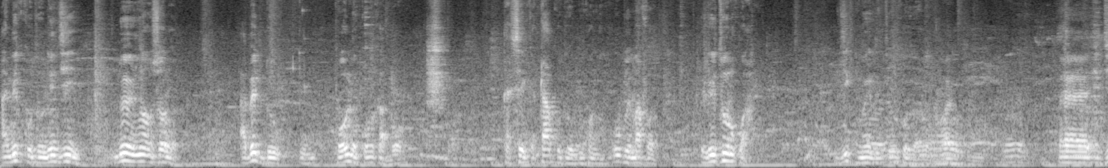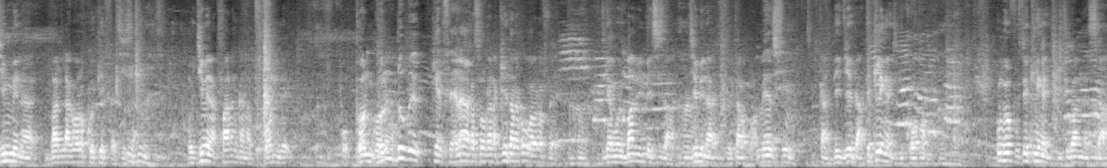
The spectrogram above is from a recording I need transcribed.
ani kotolen ji n'o ye ɲɔgɔn sɔrɔ a bɛ don pɔw le kɔnɔ ka bɔ ka se ka taa kotolu kɔnɔ ou bien n b'a fɔ retour quoi ji tun bɛ retour k'o yɔrɔ la ji min na barilakɔrɔ kote fɛ sisan. o ji bɛna farin ka na pɔn de pɔn kɔnɔ dɔ bɛ kɛrɛfɛ la ka sɔrɔ ka na ketara ko yɔrɔ fɛ tigɛŋoliba min bɛ sisan ji bɛna don ta kɔ merci ka di ji da a tɛ tilen ka jigin kɔ kɔnɔ komi o fosi tilen ka jigin cogoya min na sisan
